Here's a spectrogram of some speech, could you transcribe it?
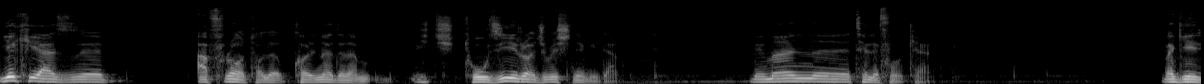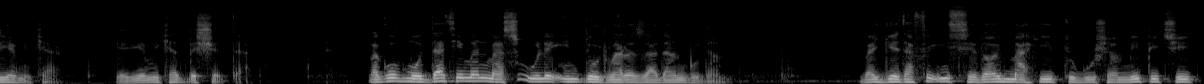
یکی از افراد حالا کاری ندارم هیچ توضیحی راجبش نمیدم. به من تلفن کرد و گریه می‌کرد. گریه می‌کرد به شدت. و گفت مدتی من مسئول این دگمه را زدن بودم. و یه دفعه این صدای مهیب تو گوشم میپیچید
